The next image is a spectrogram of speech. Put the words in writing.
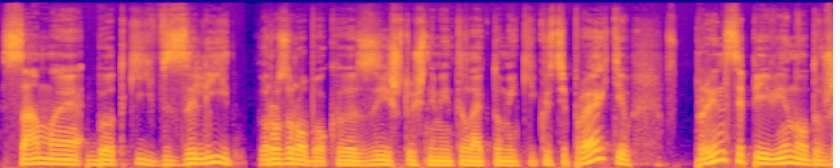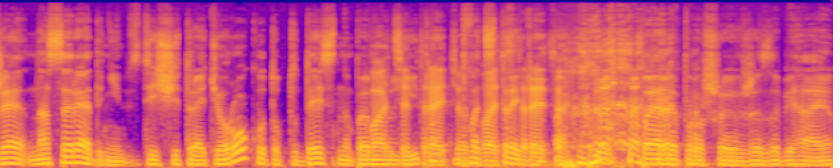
саме би такий взліт розробок зі штучним інтелектом і кількості проєктів, в принципі, він от вже на середині 2003 року, тобто десь, напевно, 23, літо 23, 23. так, перепрошую, вже забігаю.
